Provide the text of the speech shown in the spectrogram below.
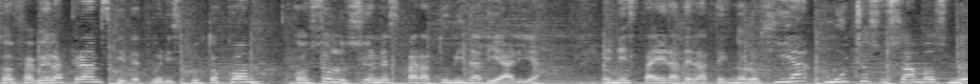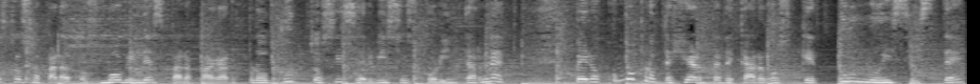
Soy Fabiola Kramsky de turis.com con soluciones para tu vida diaria. En esta era de la tecnología, muchos usamos nuestros aparatos móviles para pagar productos y servicios por Internet. Pero ¿cómo protegerte de cargos que tú no hiciste?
